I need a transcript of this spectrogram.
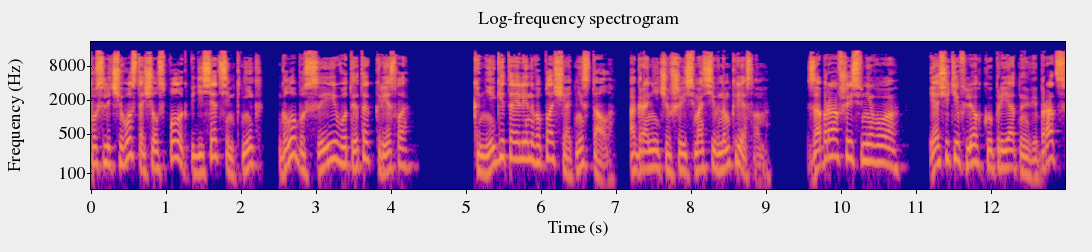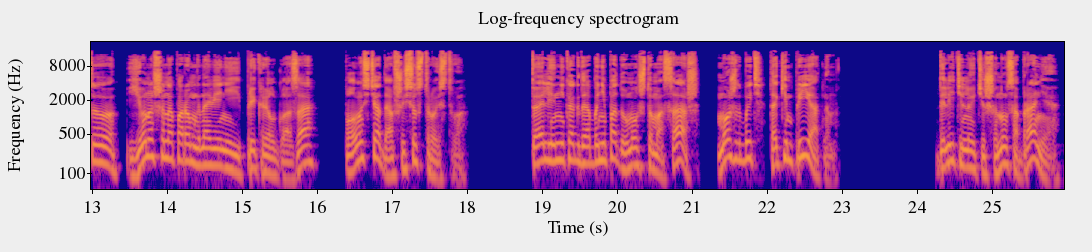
после чего стащил с полок 57 книг, глобус и вот это кресло». Книги Тайлин воплощать не стал, ограничившись массивным креслом. Забравшись в него и ощутив легкую приятную вибрацию, юноша на пару мгновений прикрыл глаза, полностью отдавшись устройству. Тайлин никогда бы не подумал, что массаж может быть таким приятным. Длительную тишину собрания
